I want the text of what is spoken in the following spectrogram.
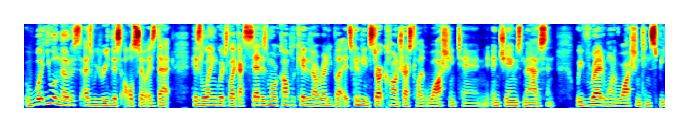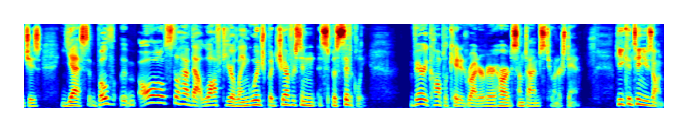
What you will notice as we read this also is that his language, like I said, is more complicated already, but it's going to be in stark contrast to like Washington and James Madison. We've read one of Washington's speeches. Yes, both all still have that loftier language, but Jefferson specifically, very complicated writer, very hard sometimes to understand. He continues on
